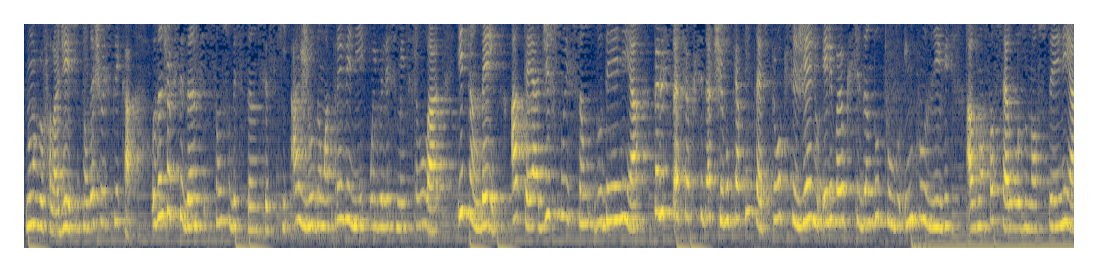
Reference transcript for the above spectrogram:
Não ouviu falar disso? Então deixa eu explicar. Os antioxidantes são substâncias que ajudam a prevenir o envelhecimento celular e também até a destruição do DNA pelo estresse oxidativo que acontece. Porque o oxigênio ele vai oxidando tudo, inclusive as nossas células, o nosso DNA.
